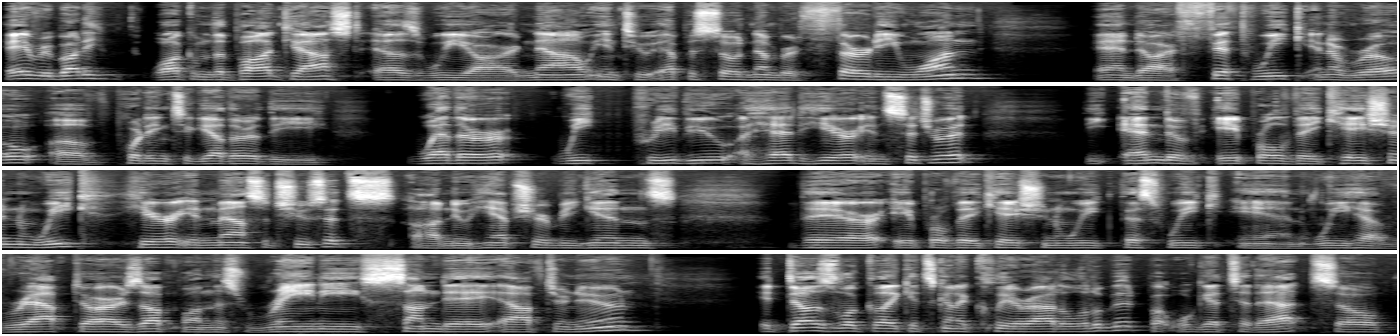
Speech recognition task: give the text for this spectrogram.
Hey, everybody. Welcome to the podcast as we are now into episode number 31 and our fifth week in a row of putting together the weather week preview ahead here in Scituate. The end of April vacation week here in Massachusetts. Uh, New Hampshire begins their April vacation week this week, and we have wrapped ours up on this rainy Sunday afternoon. It does look like it's going to clear out a little bit, but we'll get to that. So,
